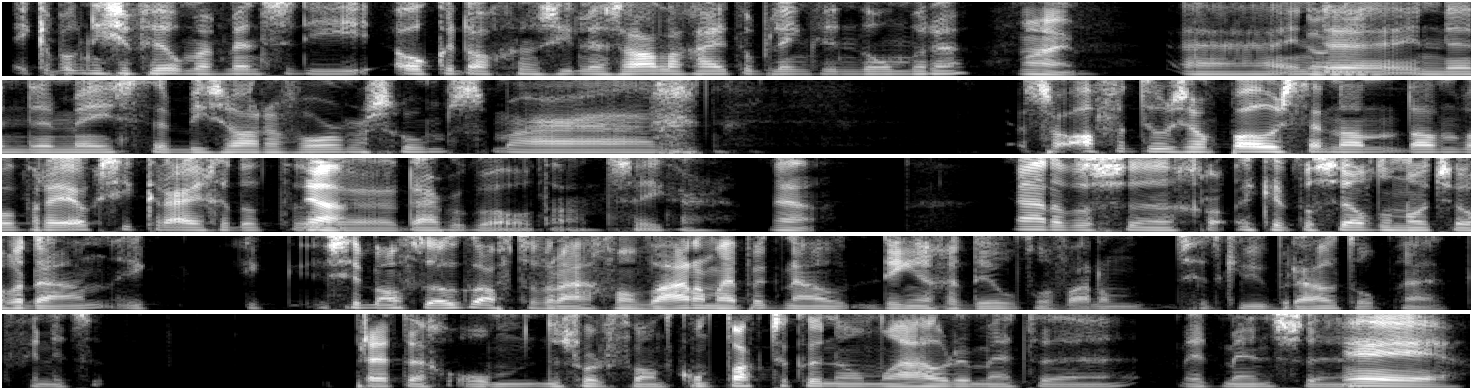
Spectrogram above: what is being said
ik heb ook niet zoveel met mensen die elke dag hun ziel en zaligheid op LinkedIn donderen. Nee. Eh, in, de, in de, de meest bizarre vormen soms. Maar eh, zo af en toe zo'n post en dan, dan wat reactie krijgen, dat, eh, Ja. daar heb ik wel wat aan. Zeker. Ja, dat is. eh, ik heb dat zelf nog nooit zo gedaan. Ik, ik zit me af en toe ook af te vragen van waarom heb ik nou dingen gedeeld of waarom zit ik hier überhaupt op? Nou, ik vind het prettig om een soort van contact te kunnen onderhouden met, met mensen Ja, ja, ja.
